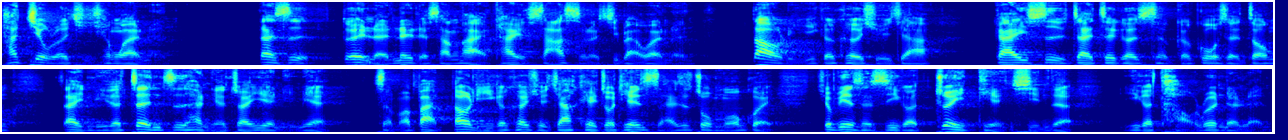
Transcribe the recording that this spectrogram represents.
他救了几千万人，但是对人类的伤害，他也杀死了几百万人。到底一个科学家该是在这个整个过程中，在你的政治和你的专业里面怎么办？到底一个科学家可以做天使还是做魔鬼？就变成是一个最典型的一个讨论的人。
